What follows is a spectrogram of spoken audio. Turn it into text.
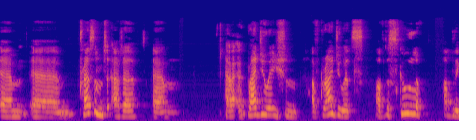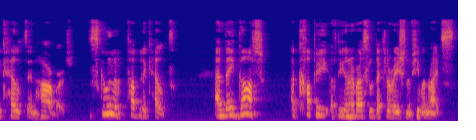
um, um, present at a, um, a graduation of graduates of the School of Public Health in Harvard, the School of Public Health. And they got a copy of the Universal Declaration of Human Rights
